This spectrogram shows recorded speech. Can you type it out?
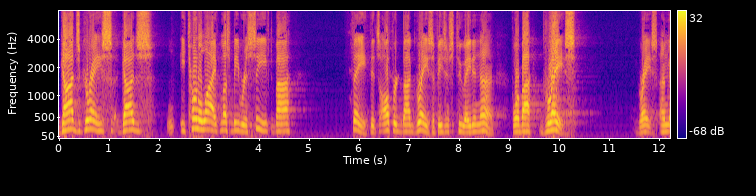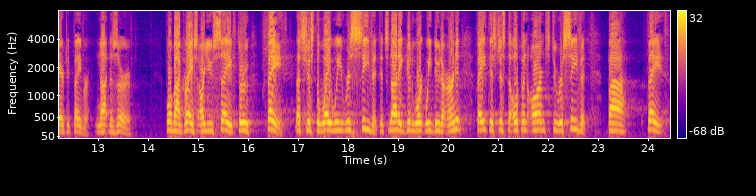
God's grace, God's eternal life must be received by faith. It's offered by grace, Ephesians 2 8 and 9. For by grace, grace, unmerited favor, not deserved. For by grace are you saved through faith. That's just the way we receive it. It's not a good work we do to earn it. Faith is just the open arms to receive it. By faith,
